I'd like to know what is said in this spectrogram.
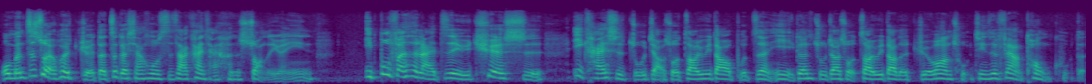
我们之所以会觉得这个相互厮杀看起来很爽的原因，一部分是来自于确实。一开始主角所遭遇到不正义，跟主角所遭遇到的绝望处境是非常痛苦的，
